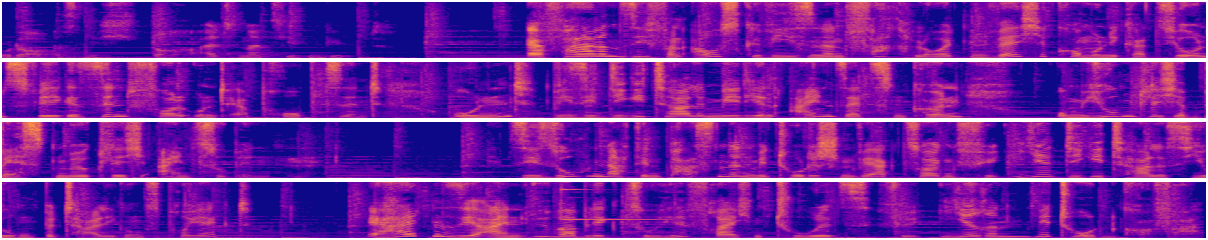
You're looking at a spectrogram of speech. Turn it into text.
oder ob es nicht doch Alternativen gibt. Erfahren Sie von ausgewiesenen Fachleuten, welche Kommunikationswege sinnvoll und erprobt sind und wie Sie digitale Medien einsetzen können, um Jugendliche bestmöglich einzubinden. Sie suchen nach den passenden methodischen Werkzeugen für Ihr digitales Jugendbeteiligungsprojekt? Erhalten Sie einen Überblick zu hilfreichen Tools für Ihren Methodenkoffer.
